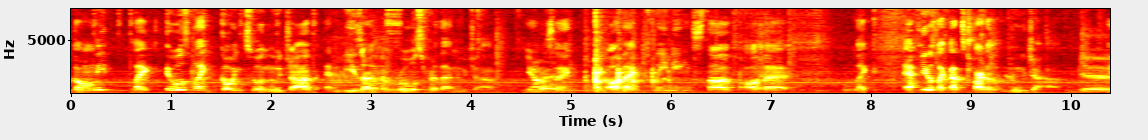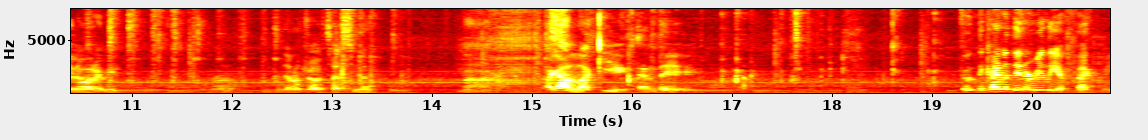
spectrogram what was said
The only like it was like going to a new job and these are the rules for that new job. You know what I'm saying? Like all that cleaning stuff, all that like it feels like that's part of the new job. yeah. You know what I mean? Right. They don't drug test you. Though? Nah. I got lucky and they it, they kind of didn't really affect me.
